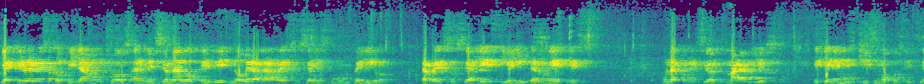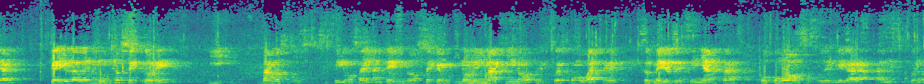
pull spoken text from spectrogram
Y aquí regreso a lo que ya muchos han mencionado, el de no ver a las redes sociales como un peligro. Las redes sociales y el Internet es una conexión maravillosa, que tiene muchísimo potencial, que ha ayudado en muchos sectores y vamos, si seguimos adelante, no sé que, no me imagino después cómo va a ser los medios de enseñanza o cómo vamos a poder llegar a, bueno,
